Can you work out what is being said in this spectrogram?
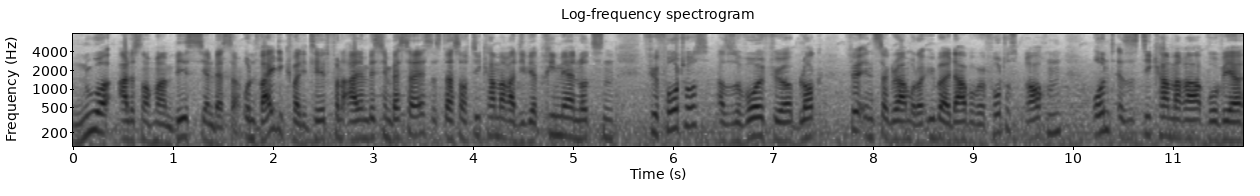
nur alles noch mal ein bisschen besser. Und weil die Qualität von allem ein bisschen besser ist, ist das auch die Kamera, die wir primär nutzen für Fotos, also sowohl für Blog, für Instagram oder überall da, wo wir Fotos brauchen. Und es ist die Kamera, wo wir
